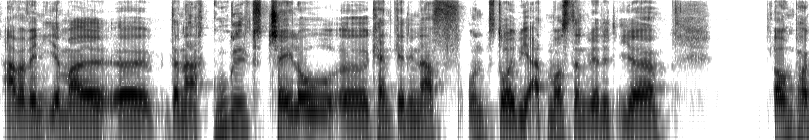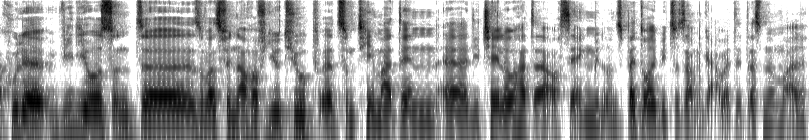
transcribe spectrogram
aber wenn ihr mal äh, danach googelt, JLo äh, Can't Get Enough und Dolby Atmos, dann werdet ihr auch ein paar coole Videos und äh, sowas finden, auch auf YouTube äh, zum Thema, denn äh, die JLo hat da auch sehr eng mit uns bei Dolby zusammengearbeitet. Das nur mal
